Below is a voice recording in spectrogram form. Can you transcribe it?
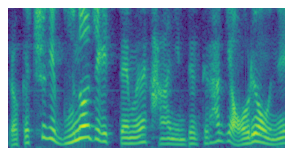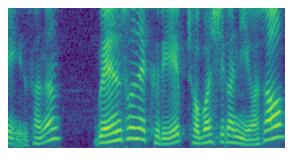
이렇게 축이 무너지기 때문에 강한 임팩트를 하기 어려우니 우선은 왼손의 그립 저번 시간에 이어서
